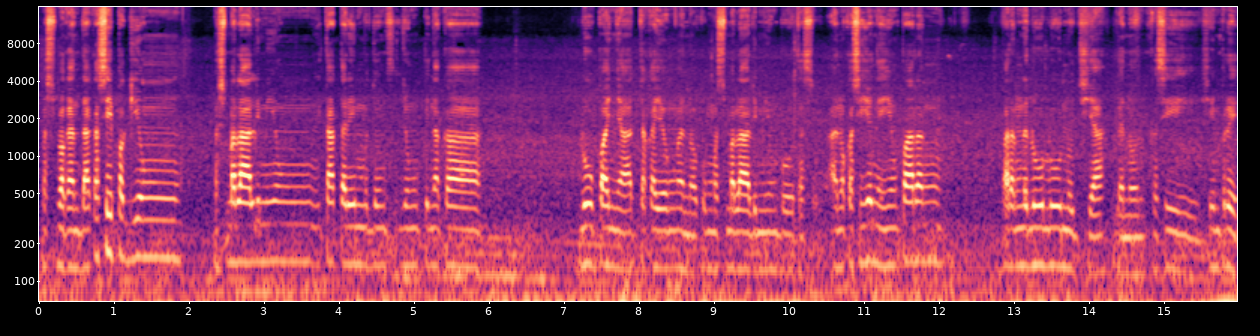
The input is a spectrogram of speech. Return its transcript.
mas maganda. Kasi pag yung mas malalim yung itatanim mo dun yung pinaka lupa niya at saka yung ano kung mas malalim yung butas ano kasi yun eh yung parang parang nalulunod siya ganun kasi siyempre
